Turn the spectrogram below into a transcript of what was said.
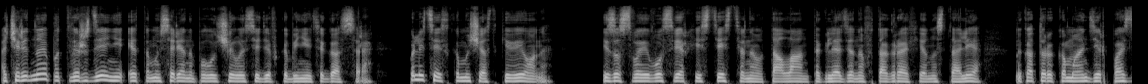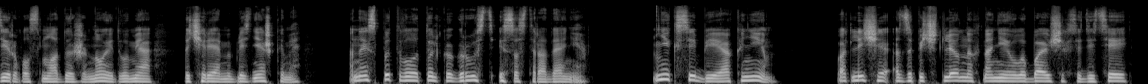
Очередное подтверждение этому Сирена получила, сидя в кабинете Гассера, полицейском участке Виона. Из-за своего сверхъестественного таланта, глядя на фотографию на столе, на которой командир позировал с молодой женой и двумя дочерями-близняшками, она испытывала только грусть и сострадание. Не к себе, а к ним. В отличие от запечатленных на ней улыбающихся детей,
